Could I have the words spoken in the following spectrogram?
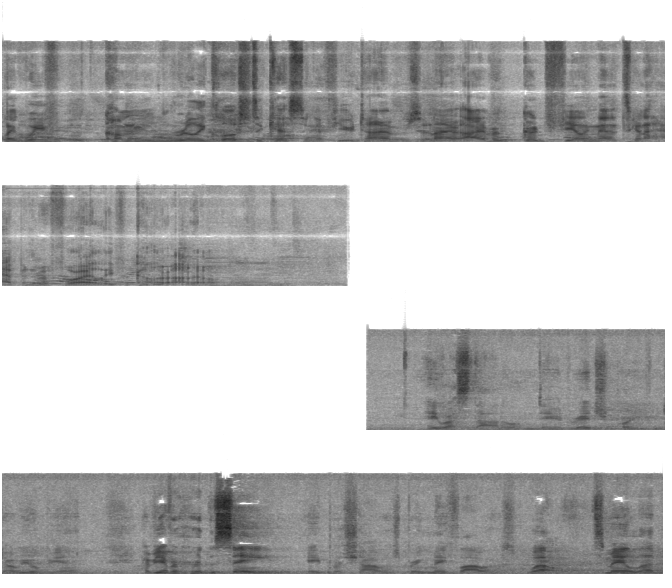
Like we've come really close to kissing a few times, and I, I have a good feeling that it's gonna happen before I leave for Colorado. Hey Westado, I'm David Rich reporting from WOBN. Have you ever heard the saying, April showers bring May flowers? Well, it's May 11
